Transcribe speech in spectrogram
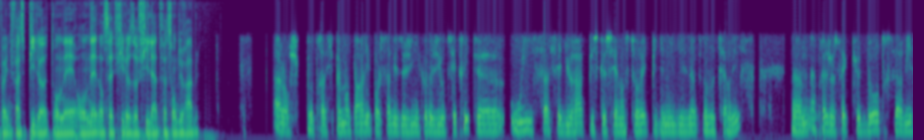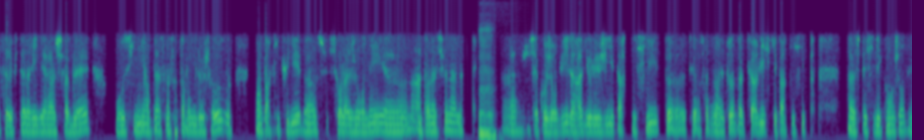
pas une phase pilote. On est on est dans cette philosophie-là de façon durable. Alors, je peux principalement parler pour le service de gynécologie obstétrique. Euh, oui, ça c'est durable puisque c'est instauré depuis 2019 dans notre service. Euh, après, je sais que d'autres services à l'hôpital Rivière à Chablais ont aussi mis en place un certain nombre de choses, en particulier bah, sur la journée euh, internationale. Mmh. Euh, je sais qu'aujourd'hui, la radiologie participe, euh, enfin, il y a tout un tas de services qui participent spécifiquement aujourd'hui.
